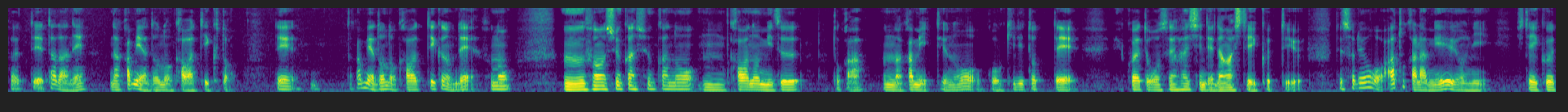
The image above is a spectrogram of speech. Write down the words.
そうやってただね中身はどんどん変わっていくと。で中身はどんどん変わっていくのでその,、うん、その瞬間瞬間の、うん、川の水とか中身っていうのをこう切り取ってこうやって音声配信で流していくっていうでそれを後から見えるようにしていくっ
